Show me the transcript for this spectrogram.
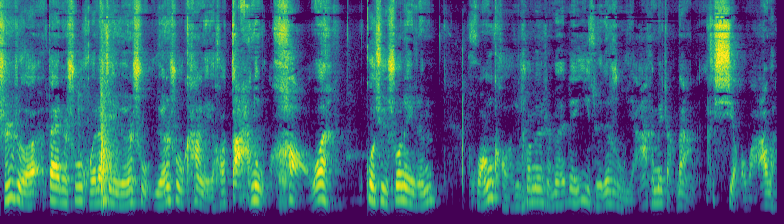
使者带着书回来见袁术，袁术看了以后大怒：“好啊！过去说那人。”黄口就说明什么？那一嘴的乳牙还没长大呢，一个小娃娃，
